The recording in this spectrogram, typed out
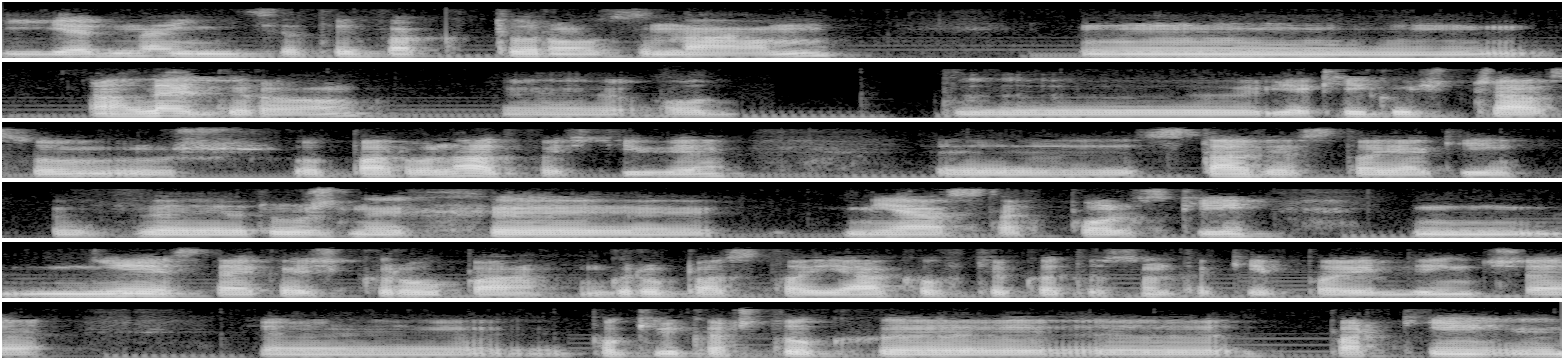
jedna inicjatywa, którą znam. Mm, Allegro e, od jakiegoś czasu, już od paru lat właściwie, stawia stojaki w różnych miastach Polski. Nie jest to jakaś grupa, grupa stojaków, tylko to są takie pojedyncze, po kilka sztuk parking,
